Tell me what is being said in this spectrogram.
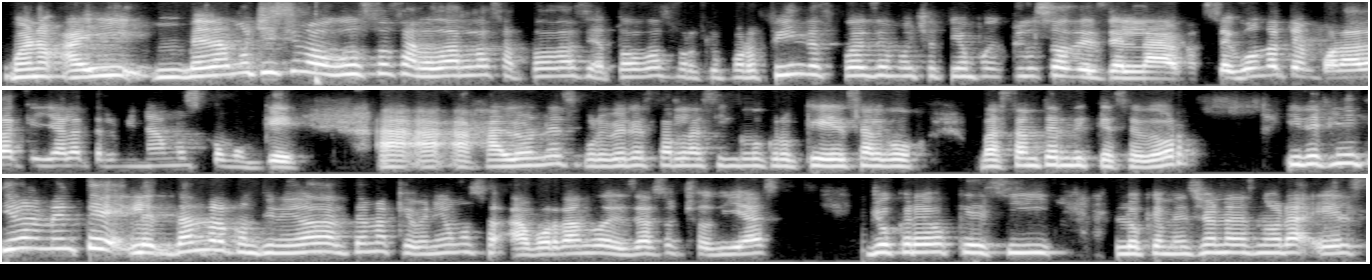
Bueno, ahí me da muchísimo gusto saludarlas a todas y a todos, porque por fin, después de mucho tiempo, incluso desde la segunda temporada que ya la terminamos como que a, jalones, volver a estar las cinco creo que es algo bastante enriquecedor. Y definitivamente, dando la continuidad al tema que veníamos abordando desde hace ocho días, yo creo que sí, lo que mencionas, Nora, es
